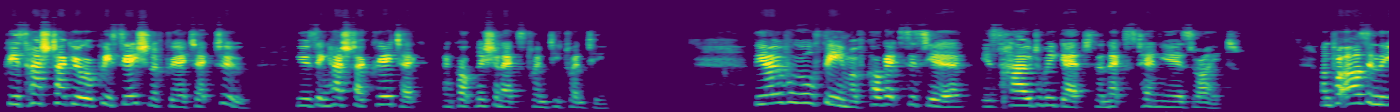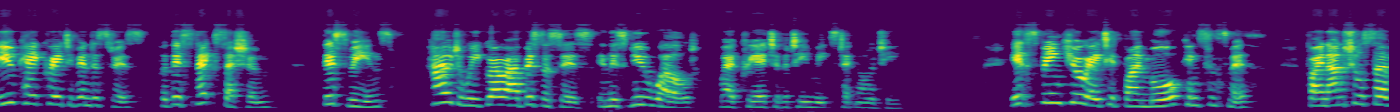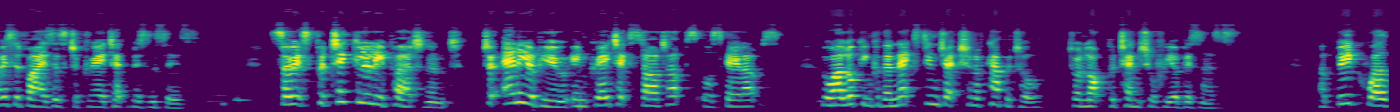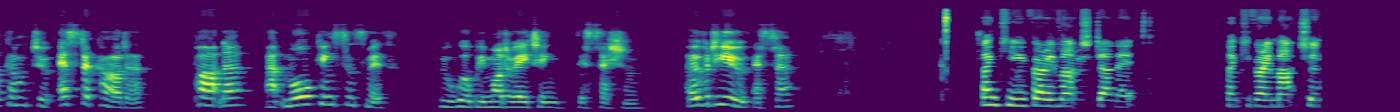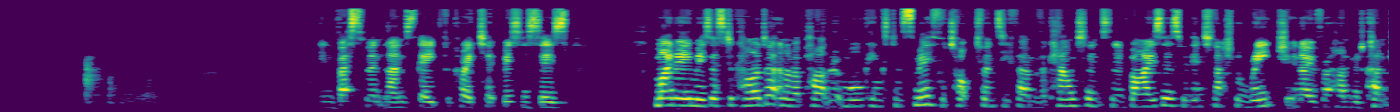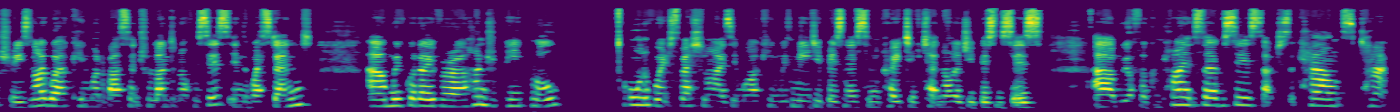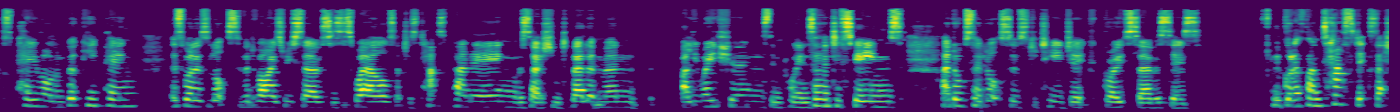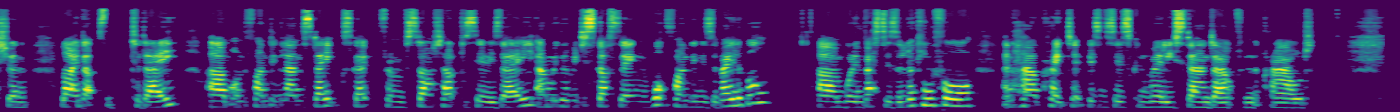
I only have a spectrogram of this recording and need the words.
Please hashtag your appreciation of Createch too, using hashtag Createch and CognitionX 2020. The overall theme of CogX this year is how do we get the next 10 years right? And for us in the UK creative industries, for this next session, this means how do we grow our businesses in this new world where creativity meets technology? It's been curated by Moore Kingston Smith, financial service advisors to Createch businesses. So it's particularly pertinent to any of you in Createch startups or scale ups who are looking for the next injection of capital to unlock potential for your business. A big welcome to Esther Carder, partner at Moore Kingston Smith, who will be moderating this session. Over to you, Esther. Thank you very much, Janet. Thank you very much. And investment landscape for Createch businesses. My name is Esther Carder, and I'm a partner at Moore Kingston Smith, a top 20 firm of accountants and advisors with international reach in over 100 countries. And I work in one of our central London offices in the West End. Um, we've got over 100 people all of which specialise in working with media business and creative technology businesses. Um, we offer compliance services such as accounts, tax, payroll, and bookkeeping, as well as lots of advisory services as well, such as tax planning, research and development, valuations, employee incentive schemes, and also lots of strategic growth services. We've got a fantastic session lined up today um, on the funding landscape from startup to Series A, and we're going to be discussing what funding is available, um, what investors are looking for, and how Createch businesses can really stand out from the crowd.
